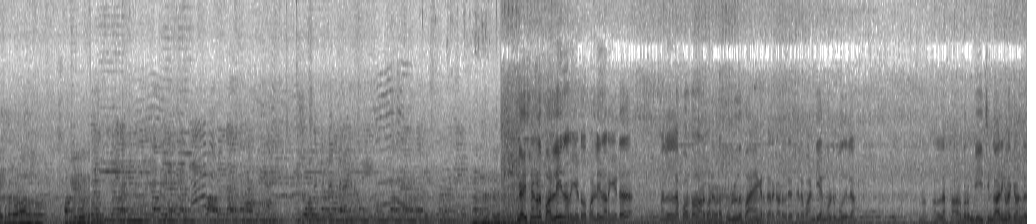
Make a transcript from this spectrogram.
അനുഗ്രഹിക്കപ്പെട്ടവളാകുന്നു അങ്ങയുടെ ഗൈസ് ഞങ്ങൾ പള്ളിയിൽ നിന്ന് ഇറങ്ങി കേട്ടോ. പള്ളിയിൽ നിന്ന് ഇറങ്ങിയിട്ട് നല്ല പുറത്തോടെ നടക്കണം ഇവിടെ ഫുള്ള് ഭയങ്കര തിരക്കാണ്. ഒരു രക്ഷയില്ല. വണ്ടി എങ്ങോട്ടും പോകുന്നില്ല. നല്ല ഹാർബറും ബീച്ചും കാര്യങ്ങളൊക്കെ ഉണ്ട്.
